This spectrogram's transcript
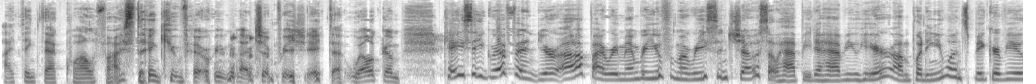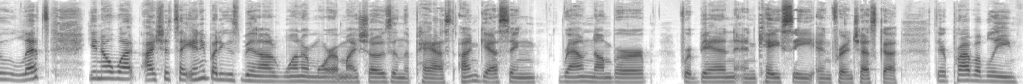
I think that qualifies. Thank you very much. Appreciate that. Welcome. KC Grifant, you're up. I remember you from a recent show, so happy to have you here. I'm putting you on speaker view. Let's, you know what? I should say anybody who's been on one or more of my shows in the past, I'm guessing round number for Ben and KC and Francesca, they're probably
